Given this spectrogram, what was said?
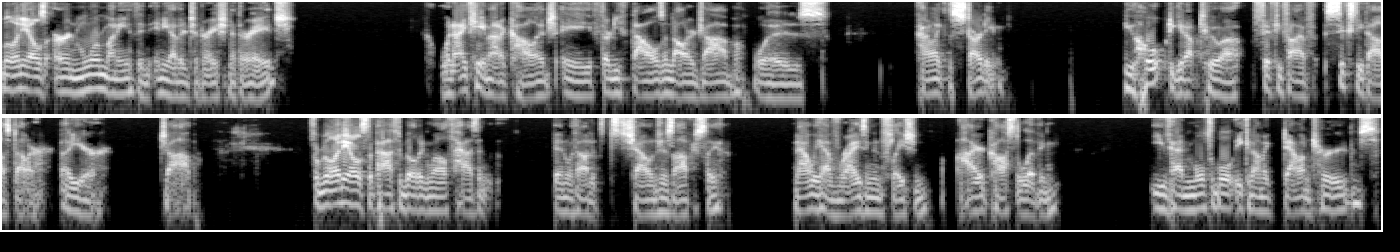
Millennials earn more money than any other generation at their age. When I came out of college, a $30,000 job was kind of like the starting. You hope to get up to a $55,000, $60,000 a year job. For millennials, the path to building wealth hasn't been without its challenges, obviously. Now we have rising inflation, higher cost of living. You've had multiple economic downturns.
